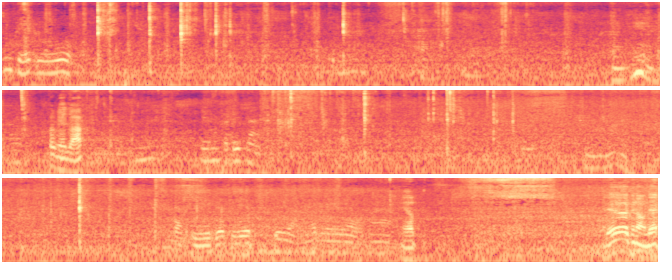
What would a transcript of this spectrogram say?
น้ำเพชรลูกอืมบ่เผ็ดหรอกเดี๋ยวมันกระดึ๊บนะกะทิกะทิเบื่อหมดแล้วค่ะค รับเด้อพี่น้องเด้อ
